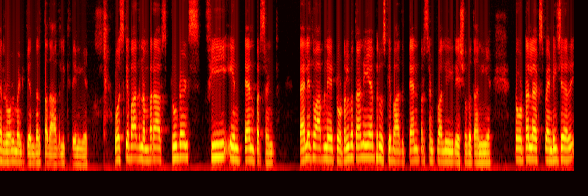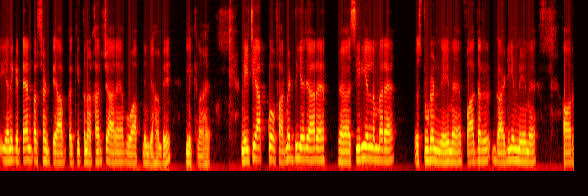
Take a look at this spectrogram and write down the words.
एनरोलमेंट के अंदर तादाद लिख देनी है। उसके बाद number of students fee in 10 percent पहले तो आपने टोटल बतानी है, फिर उसके बाद 10 परसेंट वाली रेशो बतानी है। टोटल एक्सपेंडिचर यानी कि टेन परसेंट पे आपका कितना खर्च आ रहा है, वो आपने यहाँ पे लिखना है। नीचे आपको फॉर्मेट दिया जा रहा है सीरियल नंबर है स्टूडेंट नेम है फादर गार्डियन नेम है, और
